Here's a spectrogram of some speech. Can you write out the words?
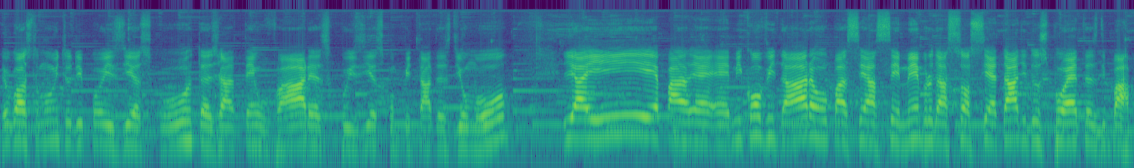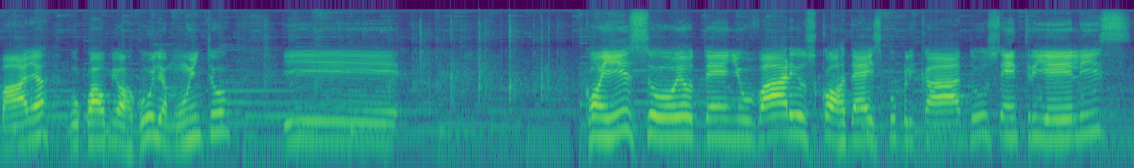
Eu gosto muito de poesias curtas, já tenho várias poesias com pitadas de humor. E aí é, é, é, me convidaram, eu passei a ser membro da Sociedade dos Poetas de Barbalha, o qual me orgulha muito. E com isso eu tenho vários cordéis publicados, entre eles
